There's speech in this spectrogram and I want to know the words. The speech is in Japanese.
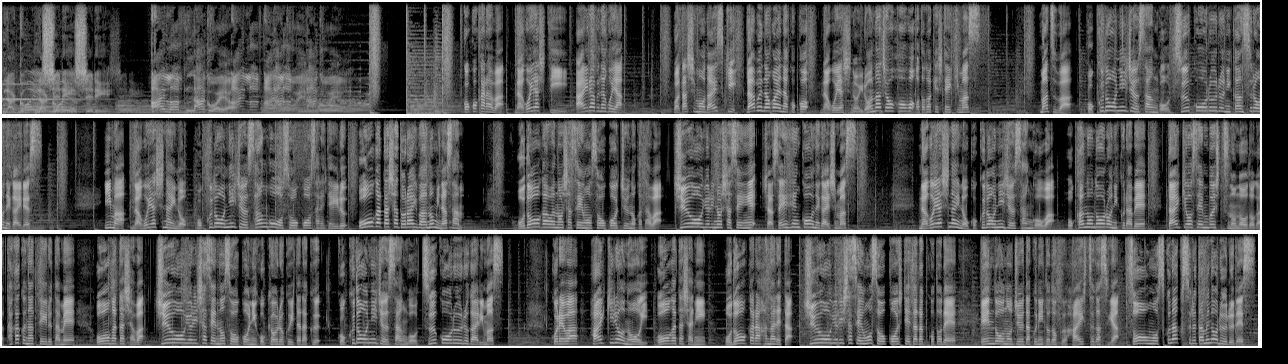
Nagoya City. I love Nagoya. ここからは名古屋シティ I love 名古屋私も大好きラブ名古屋なここ名古屋市のいろんな情報をお届けしていきます。まずは国道23号通行ルールに関するお願いです。今名古屋市内の国道23号を走行されている大型車ドライバーの皆さん歩道側の車線を走行中の方は中央寄りの車線へ車線変更をお願いします。名古屋市内の国道23号は他の道路に比べ大気汚染物質の濃度が高くなっているため大型車は中央寄り車線の走行にご協力いただく国道23号通行ルールがあります。これは排気量の多い大型車に歩道から離れた中央寄り車線を走行していただくことで沿道の住宅に届く排出ガスや騒音を少なくするためのルールです。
